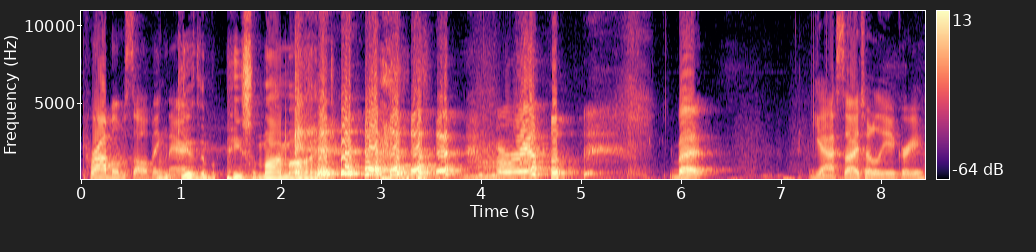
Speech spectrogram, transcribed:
problem solving there. give them a piece of my mind For real. But yeah, so I totally agree.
